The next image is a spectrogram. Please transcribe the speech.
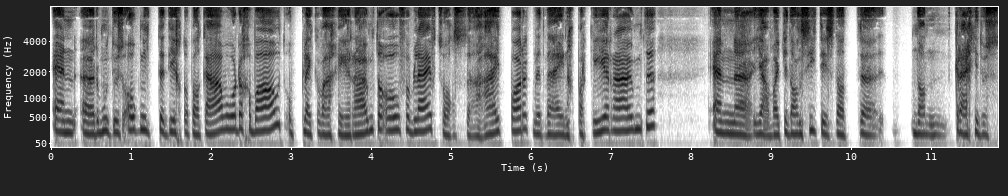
En uh, er moet dus ook niet te dicht op elkaar worden gebouwd. Op plekken waar geen ruimte overblijft. Zoals uh, Hyde Park met weinig parkeerruimte. En uh, ja, wat je dan ziet is dat dan krijg je dus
